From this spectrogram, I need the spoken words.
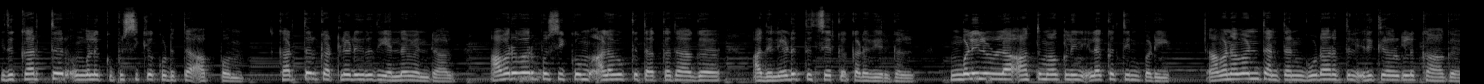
இது கர்த்தர் உங்களுக்கு புசிக்க கொடுத்த அப்பம். கர்த்தர் கட்டளிடுகிறது என்னவென்றால் அவரவர் புசிக்கும் அளவுக்கு தக்கதாக அதில் எடுத்து சேர்க்க கடவீர்கள். உங்களில் உள்ள ஆத்துமாக்களின் இலக்கத்தின்படி அவனவன் தன் தன் கூடாரத்தில் இருக்கிறவர்களுக்காக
